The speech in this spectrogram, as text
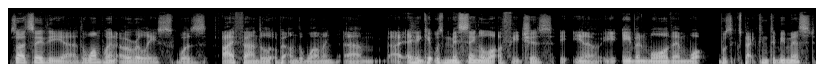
So I'd say the uh, the 1.0 release was I found a little bit underwhelming. Um, I, I think it was missing a lot of features, you know, even more than what was expecting to be missed.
